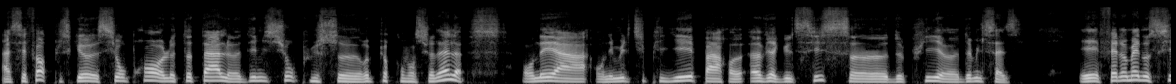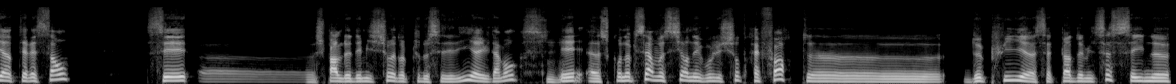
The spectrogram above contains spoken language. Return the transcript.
assez fortes, puisque si on prend le total d'émissions plus euh, rupture conventionnelle, on est multiplié par 1,6 depuis 2016. Et phénomène aussi intéressant, c'est, je parle de démission et de rupture de CDI évidemment, mmh et ce qu'on observe aussi en évolution très forte depuis cette période 2016, c'est une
